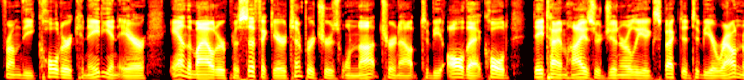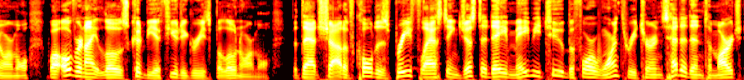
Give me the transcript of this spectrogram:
from the colder Canadian air and the milder Pacific air, temperatures will not turn out to be all that cold. Daytime highs are generally expected to be around normal, while overnight lows could be a few degrees below normal. But that shot of cold is brief, lasting just a day, maybe two, before warmth returns headed into March.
